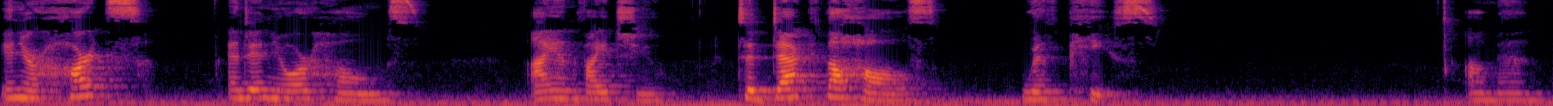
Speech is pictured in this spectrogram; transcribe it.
In your hearts and in your homes, I invite you to deck the halls with peace. Amen.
